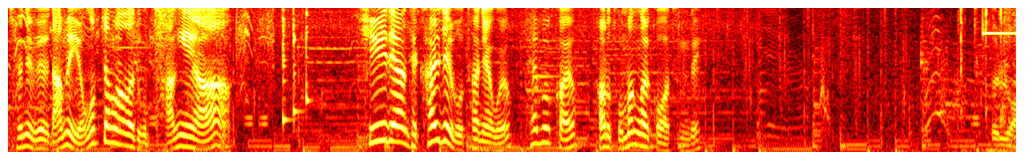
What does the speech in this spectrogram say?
쟤네 왜 남의 영업장 와가지고 방해야? 시위대한테 칼질 못하냐고요? 해볼까요? 바로 도망갈 것 같은데 놀러와.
